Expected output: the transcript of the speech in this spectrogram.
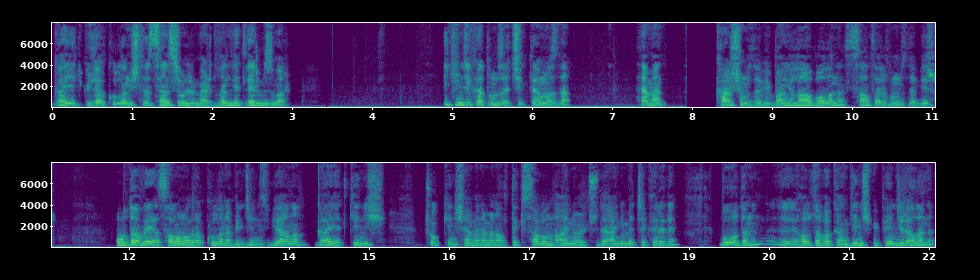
gayet güzel kullanışlı sensörlü merdiven ledlerimiz var. İkinci katımıza çıktığımızda hemen karşımızda bir banyo lavabo alanı, sağ tarafımızda bir oda veya salon olarak kullanabileceğiniz bir alan. Gayet geniş, çok geniş. Hemen hemen alttaki salonda aynı ölçüde, aynı metrekarede. Bu odanın e, havuza bakan geniş bir pencere alanı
